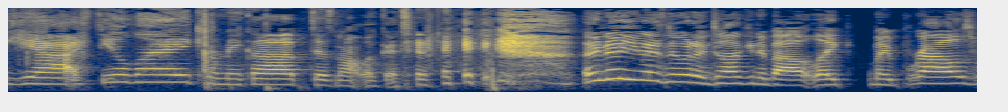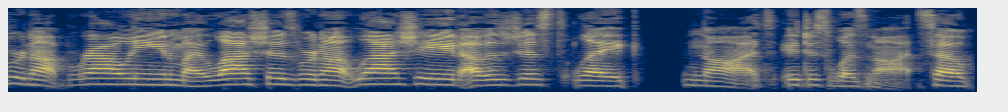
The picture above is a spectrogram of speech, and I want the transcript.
yeah, I feel like your makeup does not look good today. I know you guys know what I'm talking about. Like, my brows were not browing, my lashes were not lashing. I was just like, not. It just was not. So,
